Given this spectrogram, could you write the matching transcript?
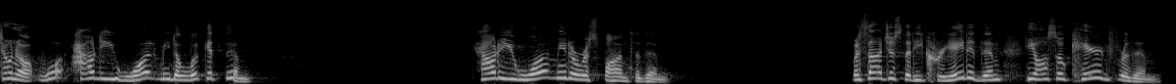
Jonah, what, how do you want me to look at them? How do you want me to respond to them? But it's not just that he created them, he also cared for them.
